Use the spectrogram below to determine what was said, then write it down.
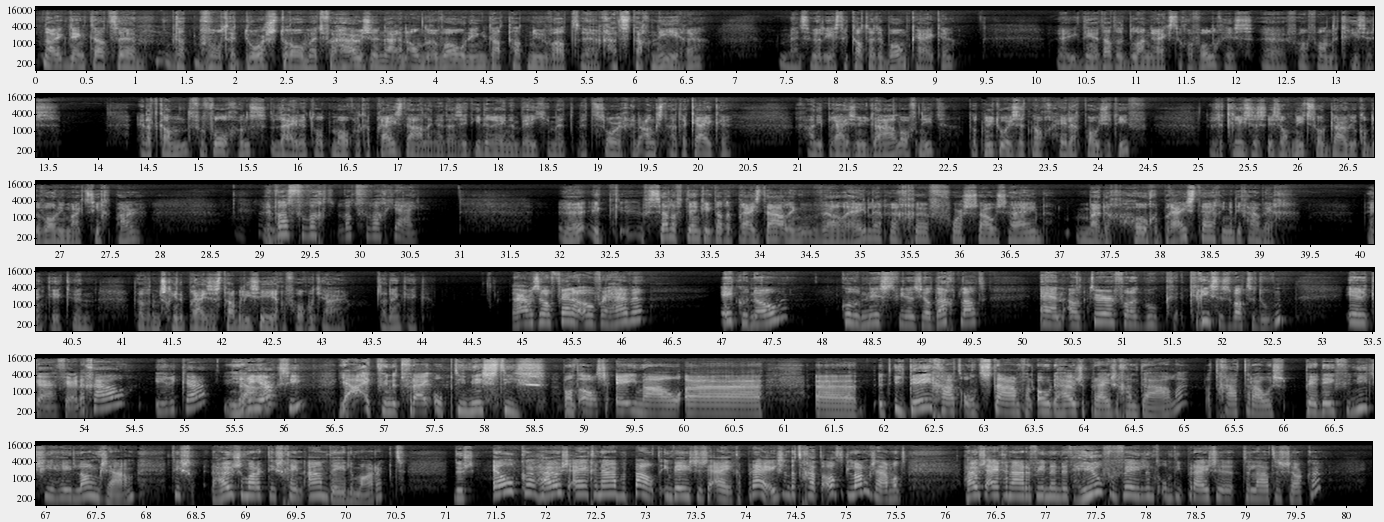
Nou, ik denk dat, uh, dat bijvoorbeeld het doorstromen, het verhuizen naar een andere woning, dat dat nu wat uh, gaat stagneren. Mensen willen eerst de kat uit de boom kijken. Uh, ik denk dat dat het belangrijkste gevolg is van, van de crisis. En dat kan vervolgens leiden tot mogelijke prijsdalingen. Daar zit iedereen een beetje met, met zorg en angst naar te kijken. Gaan die prijzen nu dalen of niet? Tot nu toe is het nog heel erg positief. Dus de crisis is nog niet zo duidelijk op de woningmarkt zichtbaar. En wat, verwacht, wat verwacht jij? Uh, ik, zelf denk ik dat de prijsdaling wel heel erg uh, fors zou zijn. Maar de hoge prijsstijgingen die gaan weg, denk ik. En dat het misschien de prijzen stabiliseren volgend jaar. Dat denk ik. Daar gaan we zo verder over hebben. Econoom, columnist Financieel Dagblad en auteur van het boek Crisis wat te doen. Erika Verdegaal. Erika, ja. reactie? Ja, ik vind het vrij optimistisch. Want als eenmaal uh, uh, het idee gaat ontstaan van... oh, de huizenprijzen gaan dalen. Dat gaat trouwens per definitie heel langzaam. Het is, de huizenmarkt is geen aandelenmarkt. Dus elke huiseigenaar bepaalt in wezen zijn eigen prijs. En dat gaat altijd langzaam, want huiseigenaren vinden het heel vervelend... om die prijzen te laten zakken.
